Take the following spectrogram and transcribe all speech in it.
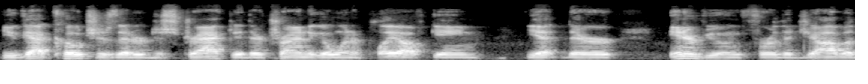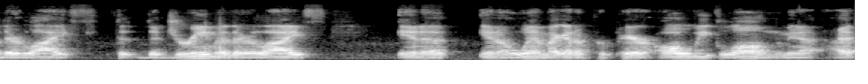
you've got coaches that are distracted. They're trying to go win a playoff game, yet they're interviewing for the job of their life, the, the dream of their life in a in a whim. I got to prepare all week long. I mean, I,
